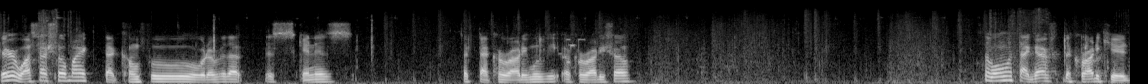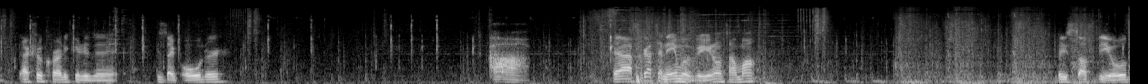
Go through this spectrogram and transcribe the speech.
You watch that show, Mike? That Kung Fu or whatever that this skin is? It's like that karate movie or karate show. The one with that guy, the Karate Kid. The actual Karate Kid is in it. He's like older. Ah, yeah, I forgot the name of it. You know what I'm talking about? Based off the old.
